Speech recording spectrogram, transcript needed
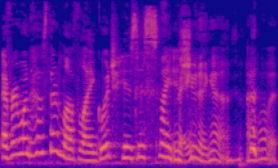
Everyone has their love language. His is sniping. Is shooting. Yeah, I love it.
